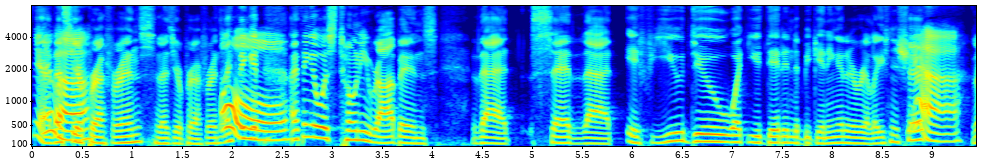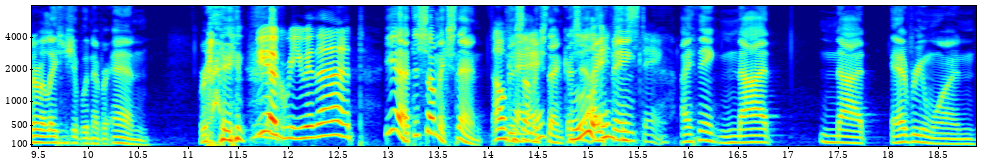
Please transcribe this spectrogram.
Yeah, that's your preference. That's your preference. I think it, Oh. I think it was Tony Robbins that said that if you do what you did in the beginning of the relationship, Yeah. the relationship would never end. Right? Do you agree with that? Yeah, to some extent. Okay. To some extent. Ooh, I think. I think not not everyone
